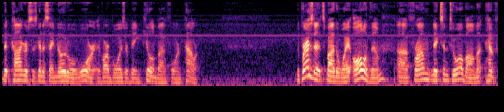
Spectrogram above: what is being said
that Congress is going to say no to a war if our boys are being killed by a foreign power. The presidents, by the way, all of them, uh, from Nixon to Obama, have,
